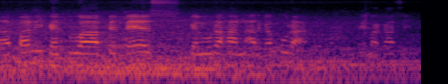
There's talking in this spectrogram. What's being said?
apa nih Ketua PPS Kelurahan Argapura. Terima kasih.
